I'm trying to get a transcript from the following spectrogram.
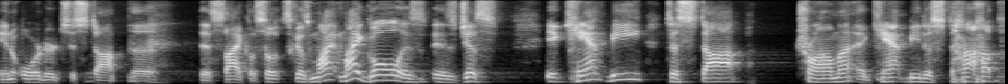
in order to stop the this cycle so it's because my my goal is is just it can't be to stop trauma it can't be to stop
